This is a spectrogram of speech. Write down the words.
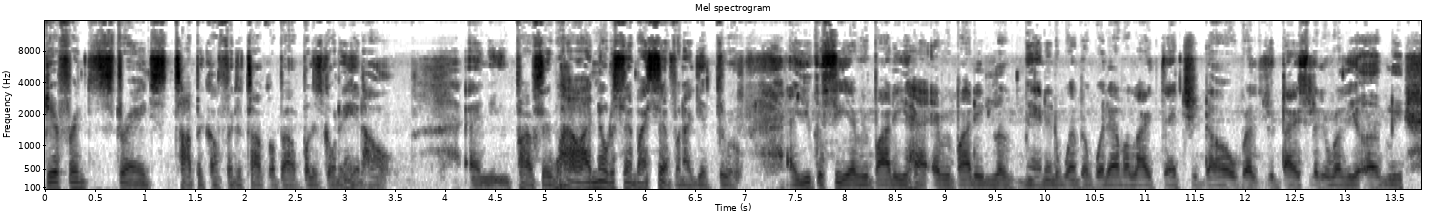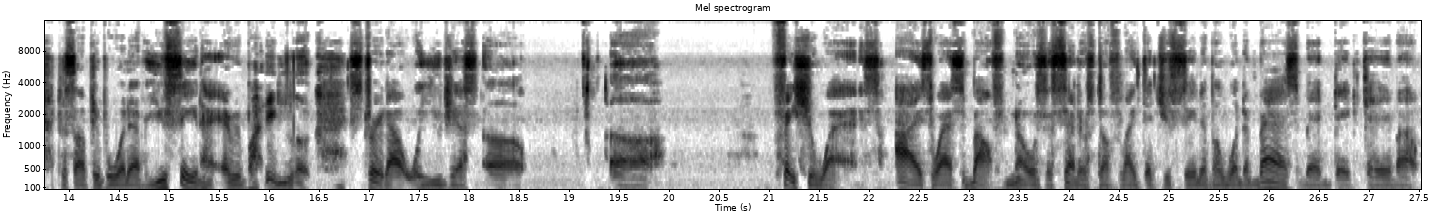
different, strange topic I'm going to talk about, but it's going to hit home. And you probably say, "Wow, I noticed that myself when I get through." And you can see everybody, had everybody look, men and women, whatever, like that. You know, whether you're nice looking, whether you're ugly, to some people, whatever. You seeing how everybody look straight out when you just uh uh facial wise, eyes wise, mouth, nose, etc., stuff like that. You seen it, but when the mask mandate came out,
